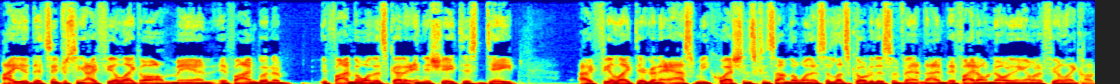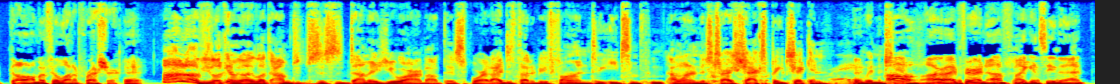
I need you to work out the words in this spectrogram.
I that's interesting. I feel like, oh man, if I'm going to, if I'm the one that's got to initiate this date, I feel like they're going to ask me questions since I'm the one that said, let's go to this event. And I, if I don't know anything, I'm going to feel like, oh, I'm going to feel a lot of pressure. I don't know if you look at me like, look, I'm just as dumb as you are about this sport. I just thought it'd be fun to eat some. I wanted to try Shaq's Big Chicken, wouldn't you? Oh, all right, fair enough. I can see that.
